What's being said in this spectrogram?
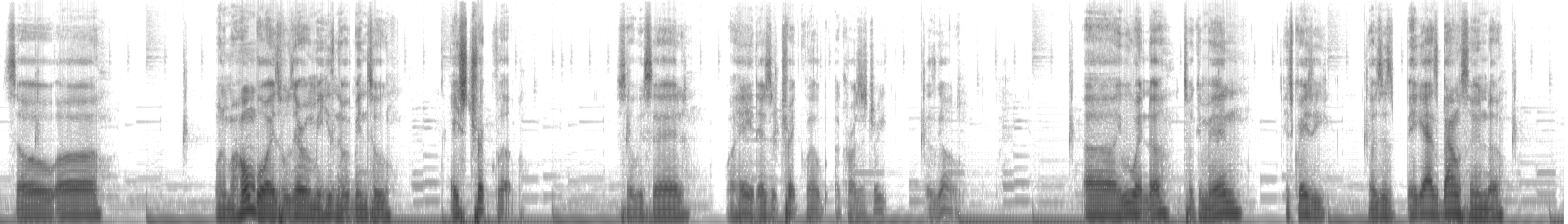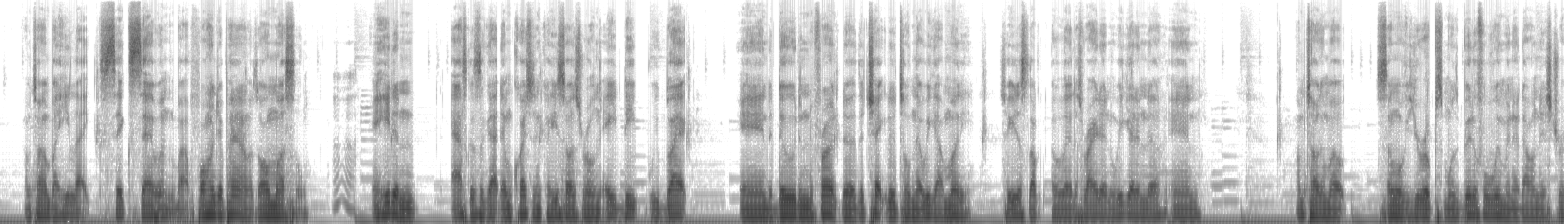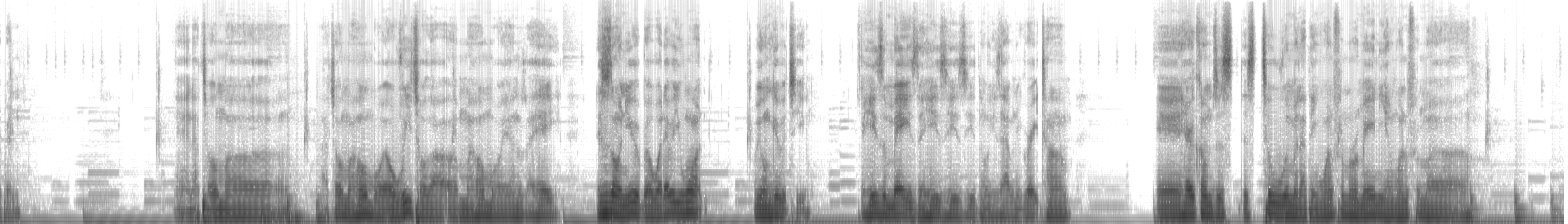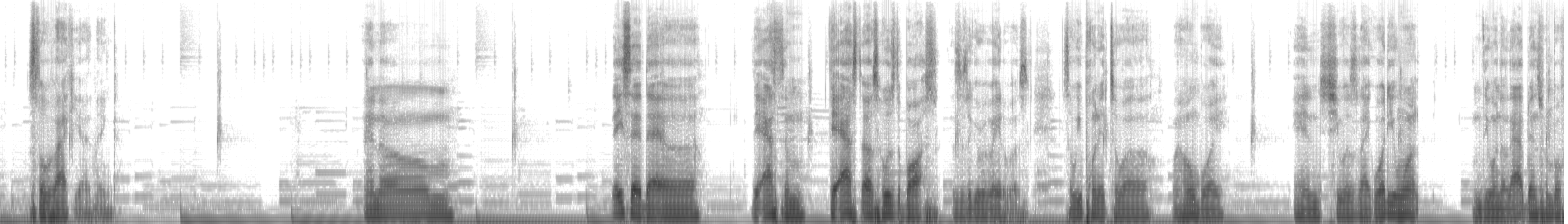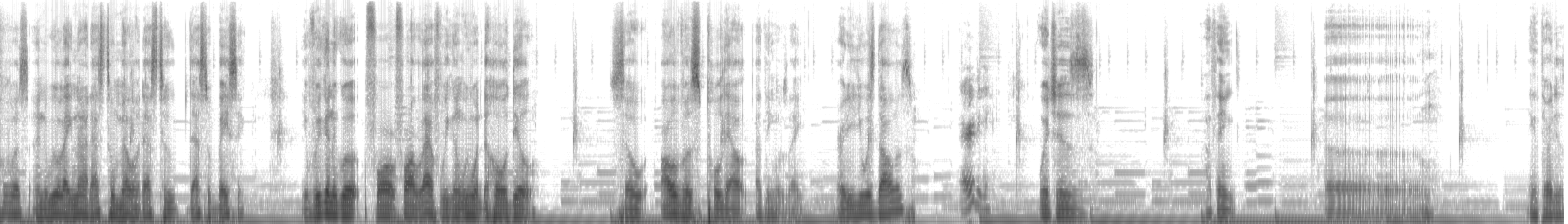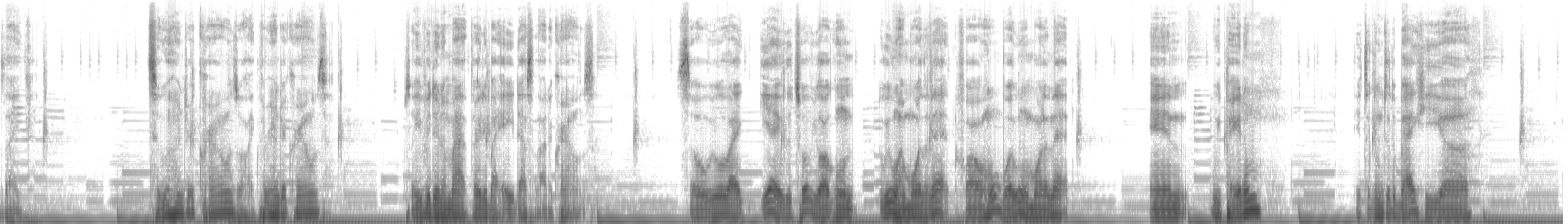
So uh, one of my homeboys who's there with me, he's never been to a strip club. So we said, "Well, hey, there's a trick club across the street. Let's go." Uh, we went there, took him in. It's crazy. There was this big ass bouncer in there. I'm talking about he like six seven, about four hundred pounds, all muscle, Mm. and he didn't ask us a goddamn question because he saw us rolling eight deep. We black, and the dude in the front, the the check dude, told him that we got money. So he just locked, uh, let us right in. We get in there, and I'm talking about some of Europe's most beautiful women are down there stripping. And I told my, uh, I told my homeboy, or we told our, uh, my homeboy, and I was like, "Hey, this is on you, bro. Whatever you want, we gonna give it to you." And he's amazed, and he's he's he's, you know, he's having a great time. And here comes this this two women, I think, one from Romania and one from uh, Slovakia, I think. And um, they said that uh, they asked them, they asked us, "Who's the boss?" Because there's a group of eight of us. So we pointed to uh my homeboy, and she was like, "What do you want? Do you want a lap dance from both of us?" And we were like, "Nah, that's too mellow. That's too that's too basic. If we're gonna go far far left, we gonna we want the whole deal." So all of us pulled out. I think it was like thirty U.S. dollars, Thirty. which is, I think, uh, I think thirty is like two hundred crowns or like three hundred crowns. So if you do the math, thirty by eight, that's a lot of crowns. So we were like, yeah, if the two of you are going, we want more than that for our homeboy. We want more than that, and we paid him. They took him to the back. He uh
